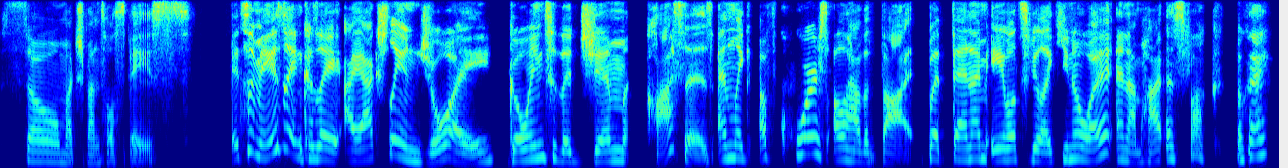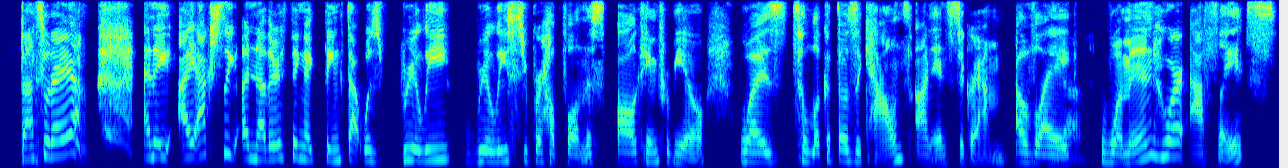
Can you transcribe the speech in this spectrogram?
so much mental space. It's amazing because I, I actually enjoy going to the gym classes. And like, of course, I'll have a thought, but then I'm able to be like, you know what? And I'm hot as fuck. Okay. That's what I am. And I, I actually, another thing I think that was really, really super helpful, and this all came from you, was to look at those accounts on Instagram of like yeah. women who are athletes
